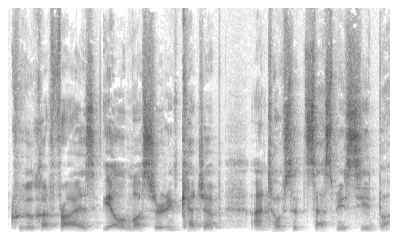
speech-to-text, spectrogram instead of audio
crinkle cut fries, yellow mustard, and ketchup on toasted sesame seed bun.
